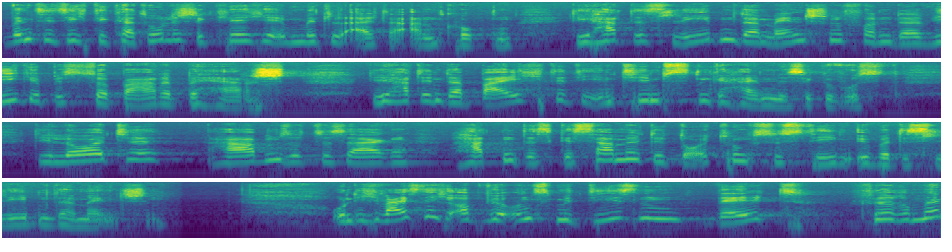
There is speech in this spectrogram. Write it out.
wenn Sie sich die katholische Kirche im Mittelalter angucken, die hat das Leben der Menschen von der Wiege bis zur Bahre beherrscht. Die hat in der Beichte die intimsten Geheimnisse gewusst. Die Leute haben sozusagen, hatten das gesammelte Deutungssystem über das Leben der Menschen. Und ich weiß nicht, ob wir uns mit diesen Weltfirmen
